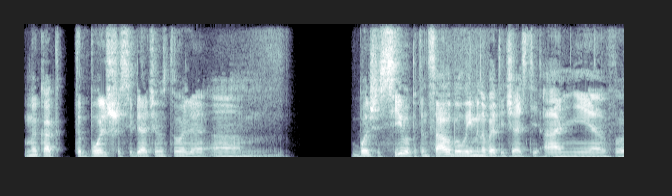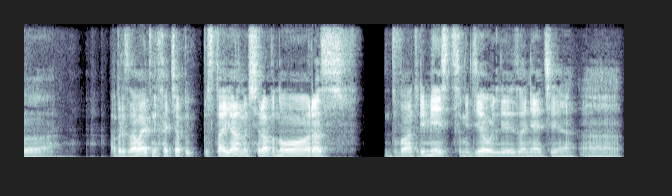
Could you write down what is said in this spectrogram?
мы как-то больше себя чувствовали, больше силы, потенциала было именно в этой части, а не в образовательной, хотя постоянно все равно раз в 2-3 месяца мы делали занятия а,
